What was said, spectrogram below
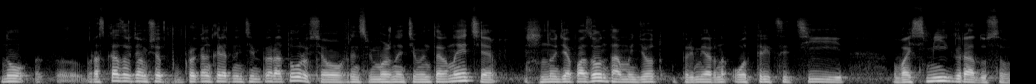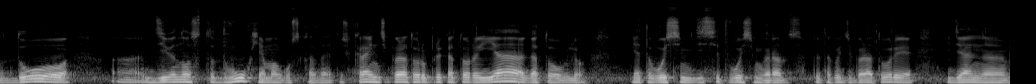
Ну, э, рассказывать вам сейчас про конкретные температуры, все, в принципе, можно найти в интернете, но диапазон там идет примерно от 38 градусов до 92, э, я могу сказать. То есть крайняя температура, при которой я готовлю, это 88 градусов. При такой температуре идеально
